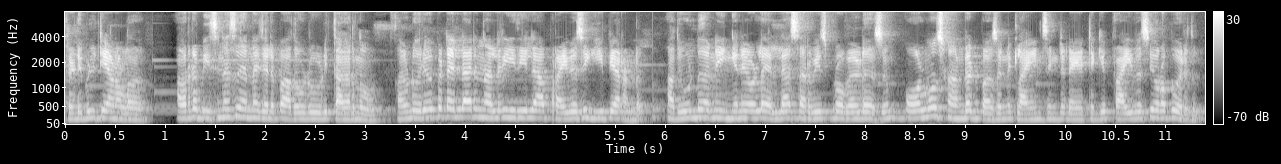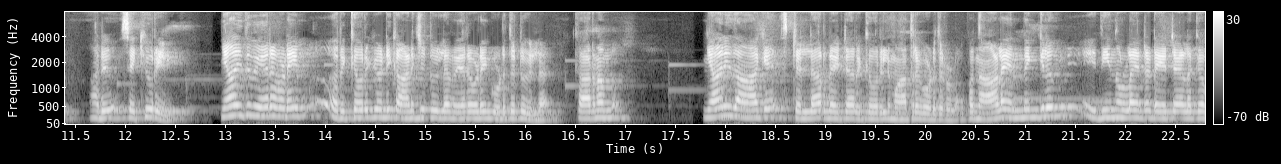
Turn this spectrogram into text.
ക്രെഡിബിലിറ്റി ആണുള്ളത്? അവരുടെ ബിസിനസ് തന്നെ ചിലപ്പോൾ അതോടുകൂടി തകർന്നു പോകും. അതുകൊണ്ട് ഒരുപെട്ട എല്ലാവരും നല്ല രീതിയിൽ ആ പ്രൈവസി കീപ്പ് ചെയ്യാറുണ്ട്. അതുകൊണ്ട് തന്നെ ഇങ്ങനെയുള്ള എല്ലാ സർവീസ് പ്രൊവൈഡേഴ്സും ഓൾമോസ്റ്റ് ഹൺഡ്രഡ് പെർസെന്റ് ക്ലയൻസിന്റെ ഡേറ്റയ്ക്ക് പ്രൈവസി ഉറപ്പ് വരുത്തും. അത് സെക്യൂർ ചെയ്യും. ഞാൻ ഇത് വേറെ എവിടെയും റിക്കവറിക്ക് വേണ്ടി കാണിച്ചിട്ടുമില്ല വേറെ എവിടെയും കൊടുത്തിട്ടുമില്ല. കാരണം ഞാനിത് ആകെ സ്റ്റെല്ലാർ ഡേറ്റ റിക്കവറിയിൽ മാത്രമേ കൊടുത്തിട്ടുള്ളൂ. അപ്പോൾ നാളെ എന്തെങ്കിലും ഇതിൽ നിന്നുള്ള എന്റെ ഡേറ്റകളൊക്കെ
